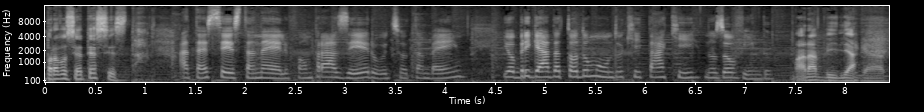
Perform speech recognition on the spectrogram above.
para você até sexta. Até sexta, Nélio. Foi um prazer, Hudson, também. E obrigada a todo mundo que está aqui nos ouvindo. Maravilha. Obrigado.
